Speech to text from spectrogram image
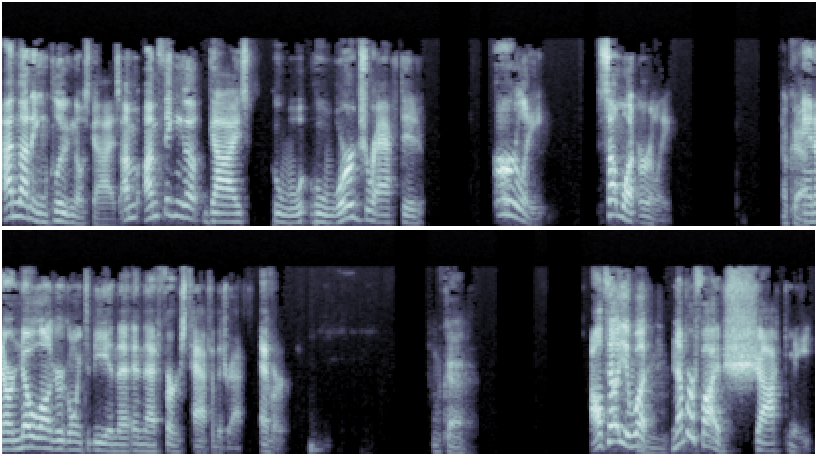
I'm not including those guys. I'm I'm thinking of guys who who were drafted early, somewhat early, Okay. and are no longer going to be in that in that first half of the draft ever. okay. I'll tell you what, Hmm. number five shocked me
